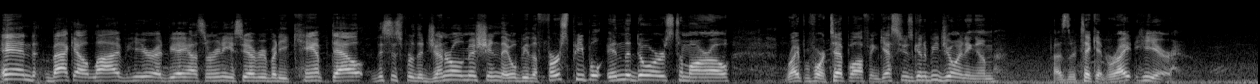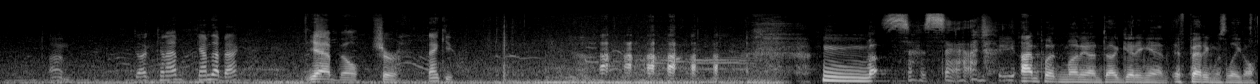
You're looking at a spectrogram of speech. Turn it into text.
And back out live here at Viejas Arena, you see everybody camped out. This is for the general admission. They will be the first people in the doors tomorrow, right before tip off. And guess who's going to be joining them? Has their ticket right here. Um, Doug, can I have, can I have that back? Yeah, Bill, sure. Thank you. Hmm. So sad. I'm putting money on Doug getting in if betting was legal.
